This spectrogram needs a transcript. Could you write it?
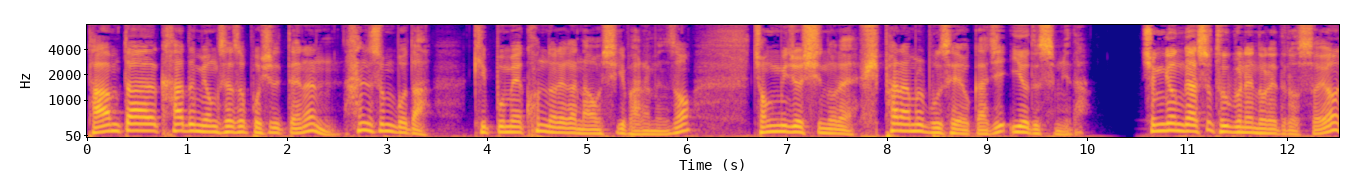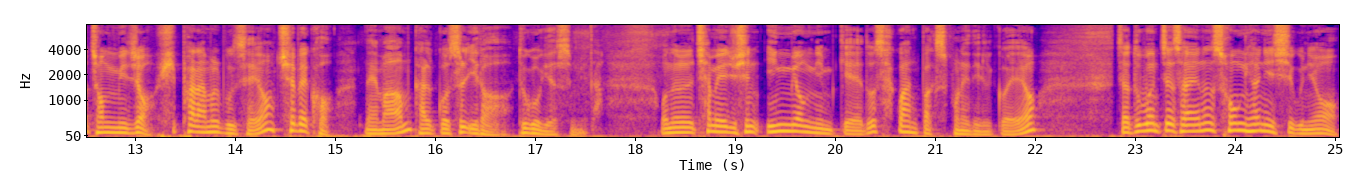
다음 달 카드 명세서 보실 때는 한숨보다 기쁨의 콧노래가 나오시기 바라면서 정미조 씨 노래 휘파람을 보세요까지 이어듣습니다. 중견 가수 두 분의 노래 들었어요. 정미조, 휘파람을 부세요. 최백호, 내 마음 갈 곳을 잃어 두 곡이었습니다. 오늘 참여해주신 익명님께도 사과 한 박스 보내드릴 거예요. 자, 두 번째 사연은 송현희 씨군요.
